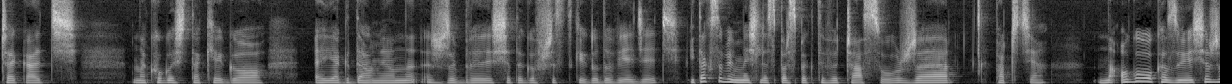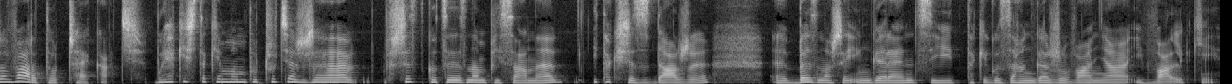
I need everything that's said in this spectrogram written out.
czekać na kogoś takiego e, jak Damian, żeby się tego wszystkiego dowiedzieć. I tak sobie myślę z perspektywy czasu, że patrzcie, na ogół okazuje się, że warto czekać, bo jakieś takie mam poczucie, że wszystko, co jest nam pisane, i tak się zdarzy, e, bez naszej ingerencji, takiego zaangażowania i walki.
